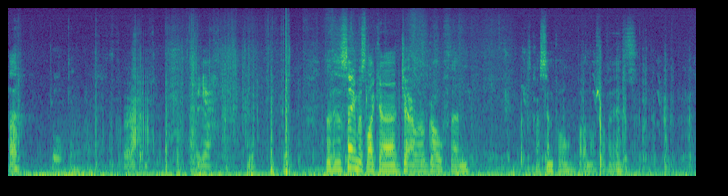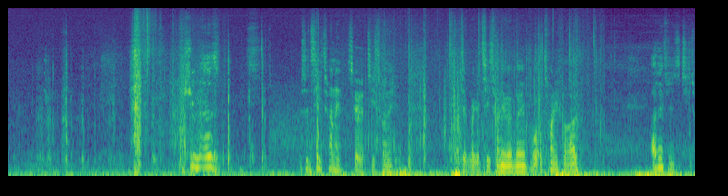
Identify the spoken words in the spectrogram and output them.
Huh? Broken. Broken. But yeah. But if it's the same as like a Jetta or a Golf, then it's quite simple, but I'm not sure if it is. I assume it is. It's a T20. Let's go with T20. I didn't bring a T20 with me, I brought a 25. I don't think it's a T20.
